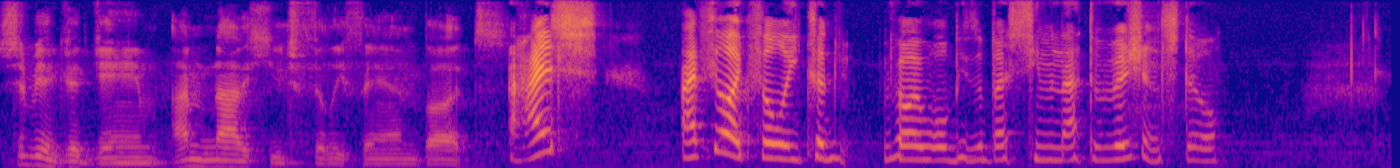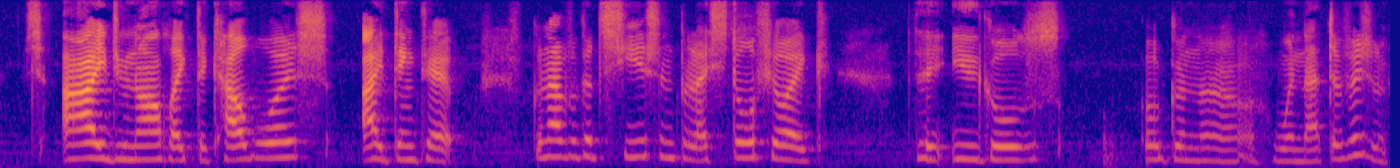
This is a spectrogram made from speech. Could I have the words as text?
Should be a good game. I'm not a huge Philly fan, but I. I feel like Philly could very well be the best team in that division still. I do not like the Cowboys. I think they're going to have a good season, but I still feel like the Eagles are going to win that division.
